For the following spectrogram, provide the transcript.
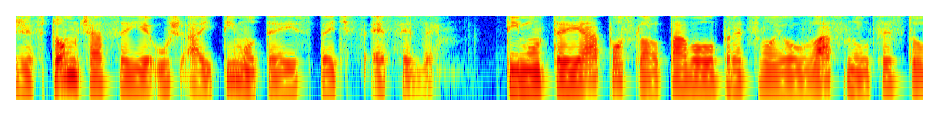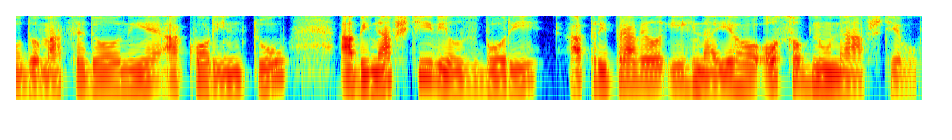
že v tom čase je už aj Timotej späť v Efeze. Timoteja poslal Pavol pred svojou vlastnou cestou do Macedónie a Korintu, aby navštívil zbory a pripravil ich na jeho osobnú návštevu.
